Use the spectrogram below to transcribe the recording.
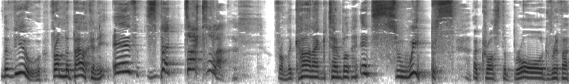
The view from the balcony is spectacular. From the Karnak temple, it sweeps across the broad river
